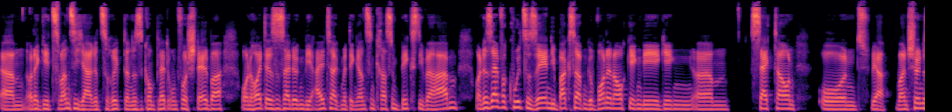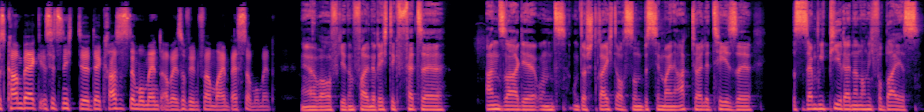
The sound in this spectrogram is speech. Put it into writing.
ähm, oder geht 20 Jahre zurück, dann ist es komplett unvorstellbar. Und heute ist es halt irgendwie Alltag mit den ganzen krassen Bigs, die wir haben. Und es ist einfach cool zu sehen. Die Bucks haben gewonnen auch gegen die gegen ähm, Sacktown und ja, war ein schönes Comeback. Ist jetzt nicht der, der krasseste Moment, aber ist auf jeden Fall mein bester Moment. Ja, war auf jeden Fall eine richtig fette Ansage und unterstreicht auch so ein bisschen meine aktuelle These, dass das MVP-Rennen noch nicht vorbei ist.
